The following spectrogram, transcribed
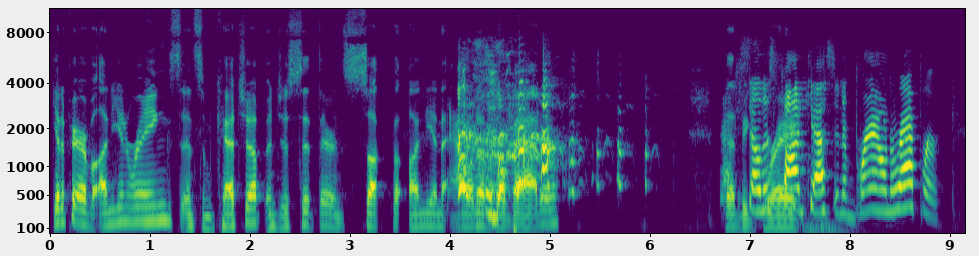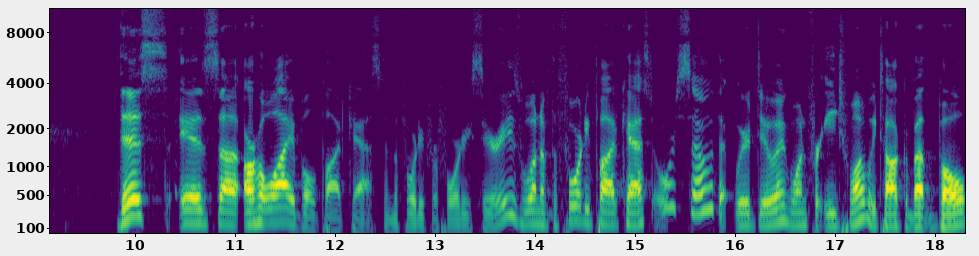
Get a pair of onion rings and some ketchup, and just sit there and suck the onion out of the batter. That'd be Sell great. this podcast in a brown wrapper. This is uh, our Hawaii Bowl podcast in the 40 for 40 series, one of the 40 podcasts or so that we're doing, one for each one. We talk about the bowl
